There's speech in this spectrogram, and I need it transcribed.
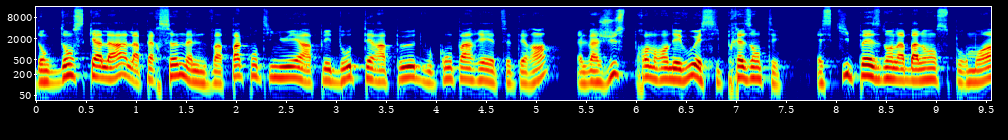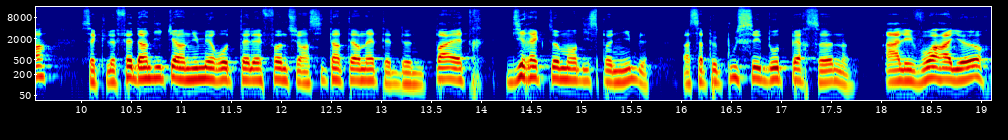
Donc dans ce cas-là, la personne, elle ne va pas continuer à appeler d'autres thérapeutes, vous comparer, etc. Elle va juste prendre rendez-vous et s'y présenter. Et ce qui pèse dans la balance pour moi, c'est que le fait d'indiquer un numéro de téléphone sur un site internet et de ne pas être directement disponible, bah, ça peut pousser d'autres personnes à aller voir ailleurs,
